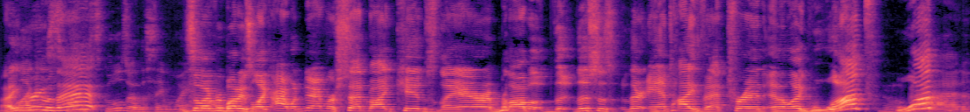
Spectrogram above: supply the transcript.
I Well, agree guess with that. Schools are the same way. So everybody's like, I would never send my kids there, and blah blah. This is they're anti-veteran, and I'm like, what? Oh, what? God.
